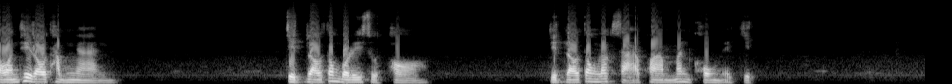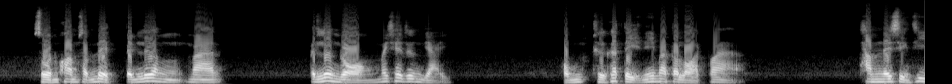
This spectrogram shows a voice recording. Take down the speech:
ตอนที่เราทำงาน จิตเราต้องบริสุทธิ์พอ จิตเราต้องรักษาความมั่นคงในจิต ส่วนความสำเร็จเป็นเรื่องมาเป็นเรื่องรองไม่ใช่เรื่องใหญ่ ผมถือคตินี้มาตลอดว่าทำในสิ่งที่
